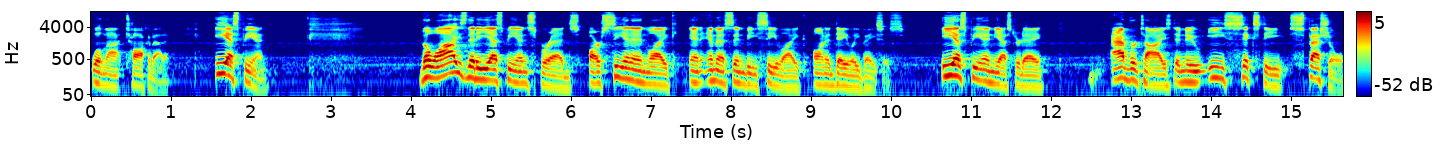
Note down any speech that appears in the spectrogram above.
will not talk about it. ESPN. The lies that ESPN spreads are CNN like and MSNBC like on a daily basis. ESPN yesterday advertised a new E60 special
